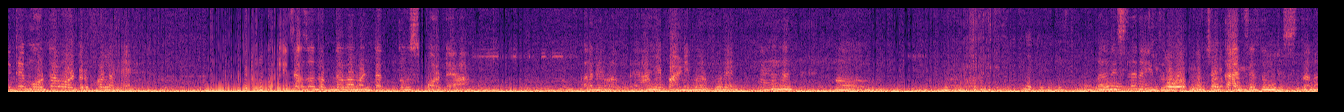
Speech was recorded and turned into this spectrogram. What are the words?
इथे मोठा वॉटरफॉल आहे. अंबोलीचा जो धबधबा म्हणतात तो स्पॉट आहे हा. अरे बापरे आहे पाणी भरपूर आहे. हो. मला दिसलं नाही तो तुमच्या काचेतून दिसतं ना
